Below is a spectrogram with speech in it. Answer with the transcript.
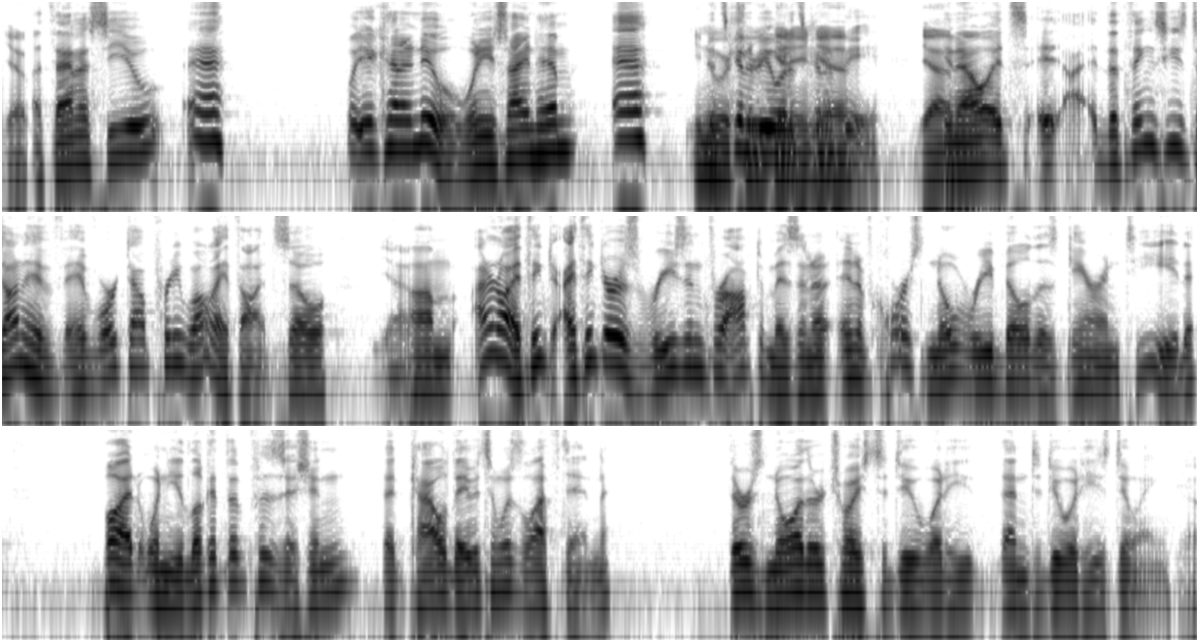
Yep. Athanasiou, eh, but you kind of knew when you signed him, eh. You knew it's going to be were what it's going to yeah. be. Yeah. You know, it's it, I, the things he's done have have worked out pretty well. I thought so. Yeah. Um, I don't know. I think I think there is reason for optimism, and, and of course, no rebuild is guaranteed. But when you look at the position that Kyle Davidson was left in, there's no other choice to do what he than to do what he's doing. Yeah.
